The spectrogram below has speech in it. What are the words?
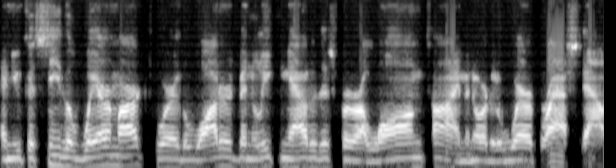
and you could see the wear marks where the water had been leaking out of this for a long time in order to wear brass down.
